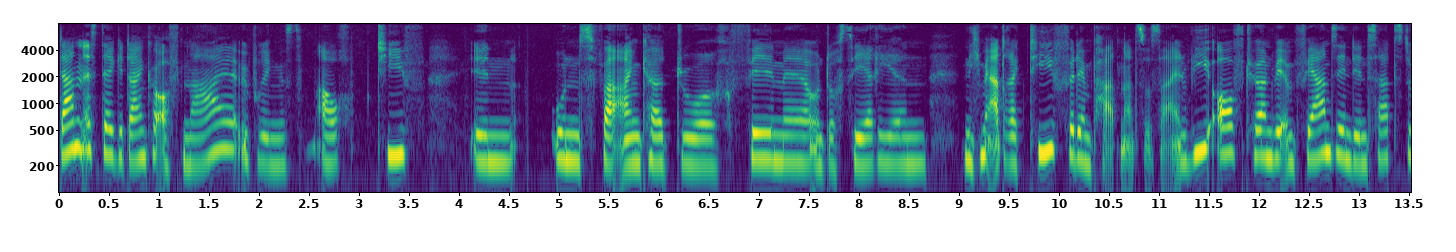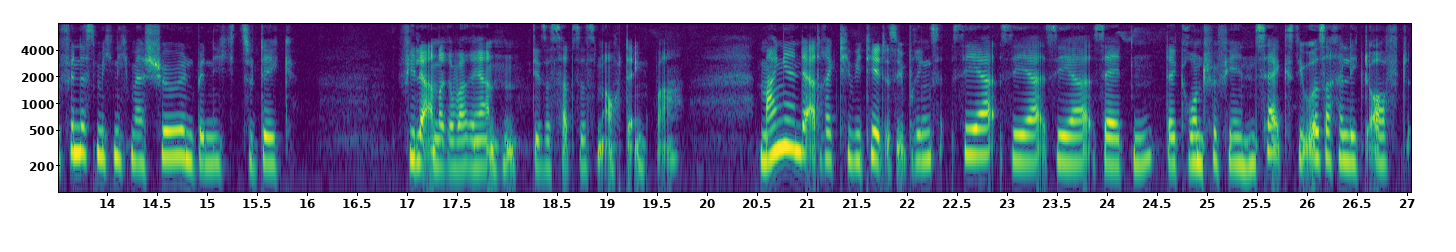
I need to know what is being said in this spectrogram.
dann ist der Gedanke oft nahe, übrigens auch tief in uns verankert durch Filme und durch Serien, nicht mehr attraktiv für den Partner zu sein. Wie oft hören wir im Fernsehen den Satz, du findest mich nicht mehr schön, bin ich zu dick. Viele andere Varianten dieses Satzes sind auch denkbar. Mangelnde Attraktivität ist übrigens sehr, sehr, sehr selten der Grund für fehlenden Sex. Die Ursache liegt oft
